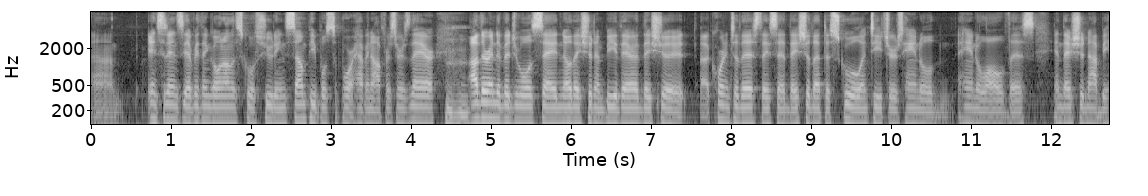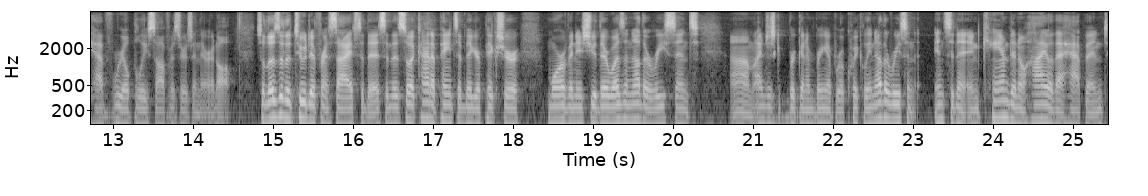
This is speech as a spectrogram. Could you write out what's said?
um, incidents, everything going on the school shootings. Some people support having officers there. Mm-hmm. Other individuals say no, they shouldn't be there. They should, according to this, they said they should let the school and teachers handle handle all of this, and they should not be have real police officers in there at all. So those are the two different sides to this, and this, so it kind of paints a bigger picture, more of an issue. There was another recent. Um, I'm just going to bring up real quickly another recent incident in Camden, Ohio, that happened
